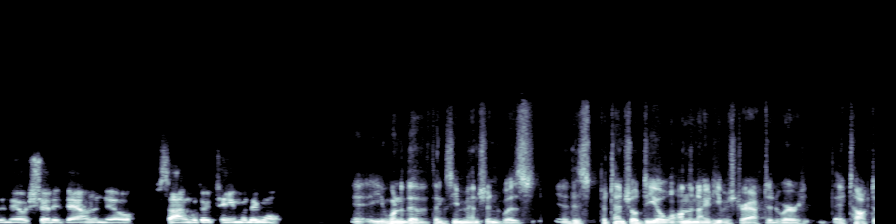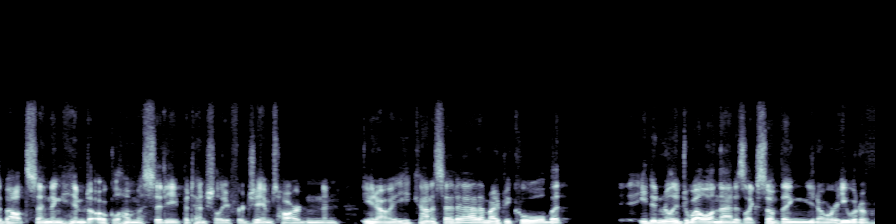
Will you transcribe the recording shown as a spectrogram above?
then they'll shut it down and they'll sign with their team or they won't. Uh, one of the other things he mentioned was uh, this potential deal on the night he was drafted, where they talked about sending him to Oklahoma City potentially for James Harden, and you know he kind of said, "Ah, that might be cool," but uh, he didn't really dwell on that as like something you know where he would have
